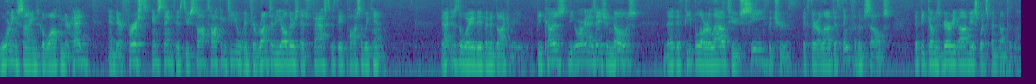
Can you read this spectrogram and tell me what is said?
warning signs go off in their head, and their first instinct is to stop talking to you and to run to the elders as fast as they possibly can. That is the way they've been indoctrinated because the organization knows that if people are allowed to see the truth, if they're allowed to think for themselves, it becomes very obvious what's been done to them.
